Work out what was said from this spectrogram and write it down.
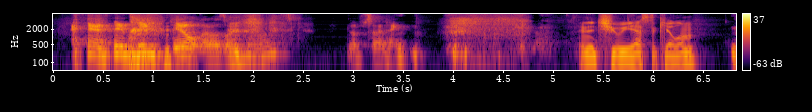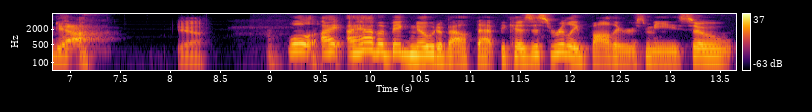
and him being killed. I was like, well, that's upsetting. And then Chewie has to kill him. Yeah. Yeah. Well, I, I have a big note about that because this really bothers me. So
